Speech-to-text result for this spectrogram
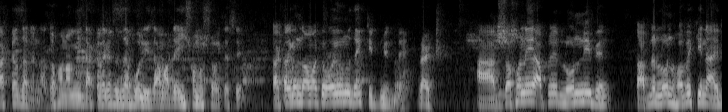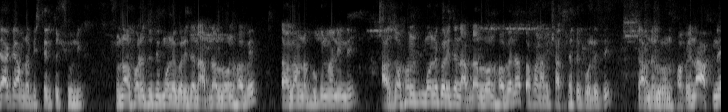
ডাক্তার জানে না। যখন আমি ডাক্তারের কাছে যা বলি যে আমার এই সমস্যা হইতেছে ডাক্তার কিন্তু আমাকে ওই অনুযায়ী ট্রিটমেন্ট দেয়। রাইট আর যখনই আপনি লোন নেবেন তো আপনার লোন হবে কি না এটা আগে আমরা বিস্তারিত শুনি। শোনার পরে যদি মনে করি যে না আপনার লোন হবে তাহলে আমরা বুকিং মানি নেই। আর যখন মনে করি যে না আপনার লোন হবে না তখন আমি সাথে সাথে বলে দিই যে আপনার লোন হবে না। আপনি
